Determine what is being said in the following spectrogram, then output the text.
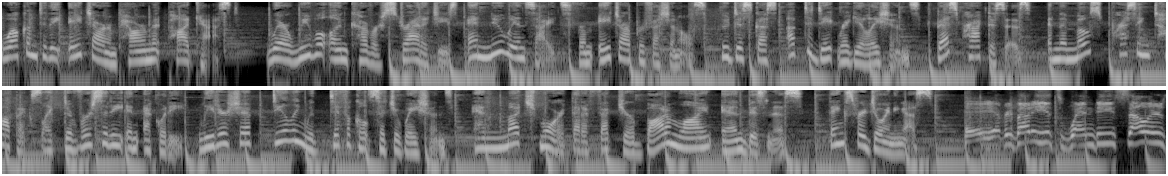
Welcome to the HR Empowerment Podcast, where we will uncover strategies and new insights from HR professionals who discuss up to date regulations, best practices, and the most pressing topics like diversity and equity, leadership, dealing with difficult situations, and much more that affect your bottom line and business. Thanks for joining us. Hey, everybody, it's Wendy Sellers,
